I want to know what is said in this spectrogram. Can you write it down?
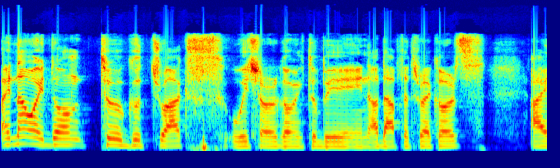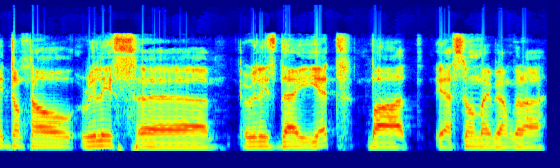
I now I done two good tracks which are going to be in adapted records. I don't know release uh, release day yet, but yeah, soon maybe I'm gonna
